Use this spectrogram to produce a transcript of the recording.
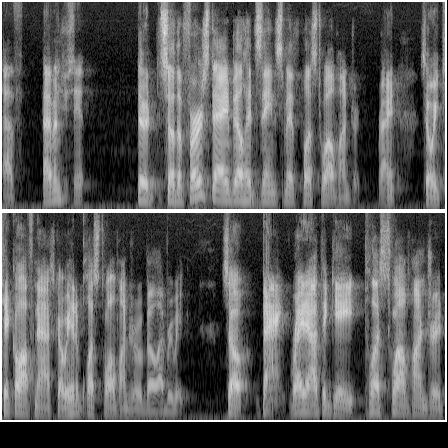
Ev, Evan, did you see it? dude. So the first day, Bill hit Zane Smith plus twelve hundred. Right. So we kick off NASCAR. We hit a plus twelve hundred with Bill every week. So bang, right out the gate, plus twelve hundred,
